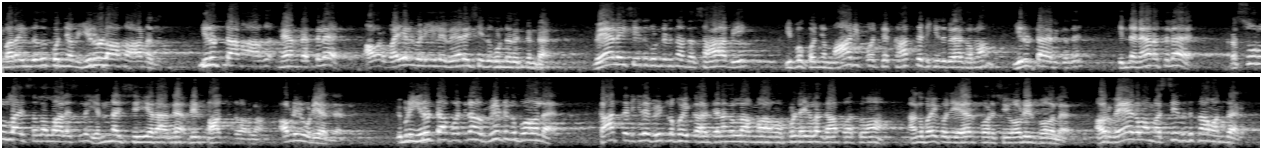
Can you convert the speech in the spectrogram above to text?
மறைந்தது கொஞ்சம் இருளாக ஆனது. இருட்டான நேரத்தில் அவர் வயல்வெளியில வேலை செய்து கொண்டிருக்கின்றார். வேலை செய்து கொண்டிருந்த அந்த சஹாபி இப்ப கொஞ்சம் மாறி போச்ச காத்தடிக்குது வேகமா இருட்டா இருக்குது. இந்த நேரத்துல ரசூலுல்லாய் சல்லா அலிஸ்ல என்ன செய்யறாங்க அப்படின்னு பார்த்துட்டு வரலாம். அப்படின்னு ஓடியாந்தார். இப்படி இருட்டா போச்சுன்னா அவர் வீட்டுக்கு போகல. காத்தடிக்கல வீட்டுல போய் கா- ஜனங்கள்லாம் பிள்ளைகள்லாம் காப்பாத்துவோம். அங்க போய் கொஞ்சம் ஏற்பாடு செய்வோம் அப்படின்னு போகல. அவர் வேகமா மஸ்ஜிதுக்கு தான் வந்தார்.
